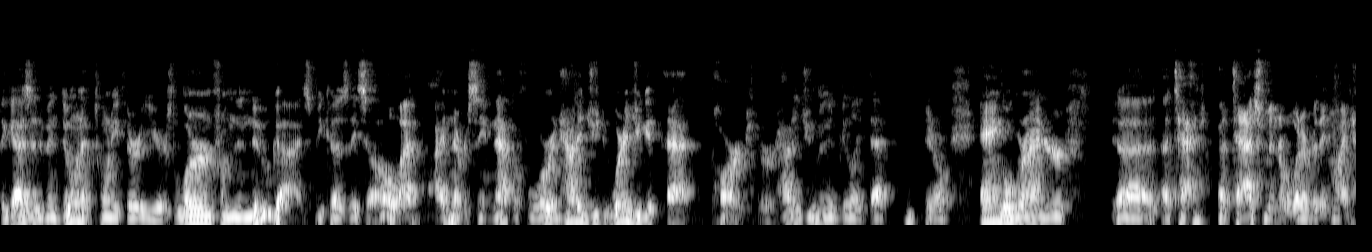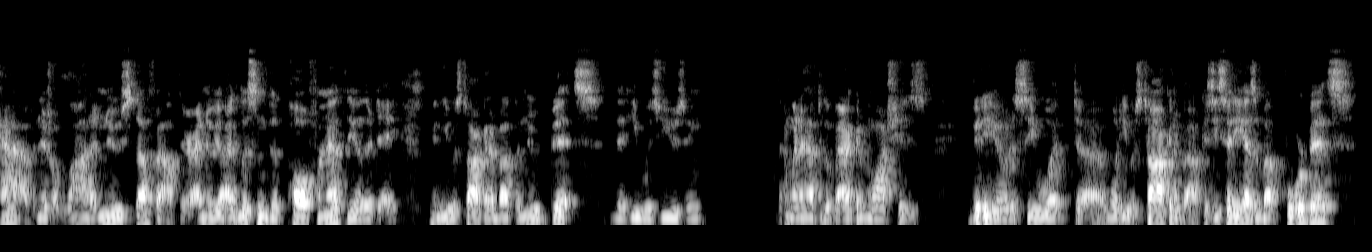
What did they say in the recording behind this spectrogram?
the guys that have been doing it 20, 30 years, learn from the new guys because they say, oh, I, I'd never seen that before. And how did you, where did you get that part? Or how did you manipulate that, you know, angle grinder uh, attach, attachment or whatever they might have. And there's a lot of new stuff out there. I know I listened to Paul Frenette the other day, and he was talking about the new bits that he was using. I'm going to have to go back and watch his video to see what uh, what he was talking about because he said he has about four bits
